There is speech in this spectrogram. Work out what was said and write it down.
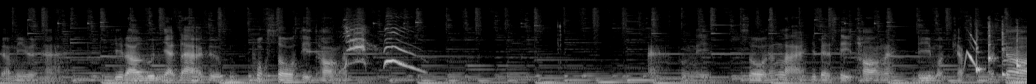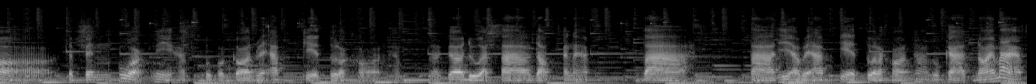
จะมีปัญหา ที่เราลุ้นอยากได้ก็คือพวกโซสีทองครับอ่าพวกนี้โซทั้งหลายที่เป็นสีทองนะดีหมดครับ แล้วก็จะเป็นพวกนี่ครับ อุปกรณ์ไว้อัปเกรดตัวละครครับ แล้วก็ดูอัตราดอปกันนะครับตา ตาที่เอาไปอัปเกรดตัวละครก็โอกาสน้อยมากครับ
